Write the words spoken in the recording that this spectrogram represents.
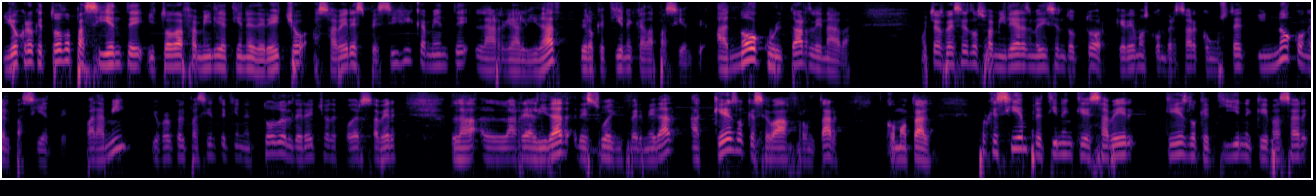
Yo creo que todo paciente y toda familia tiene derecho a saber específicamente la realidad de lo que tiene cada paciente, a no ocultarle nada. Muchas veces los familiares me dicen, doctor, queremos conversar con usted y no con el paciente. Para mí, yo creo que el paciente tiene todo el derecho de poder saber la, realidad de su enfermedad, a qué es lo que se va a afrontar como tal. Porque siempre tienen que saber qué es lo que tiene que pasar,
